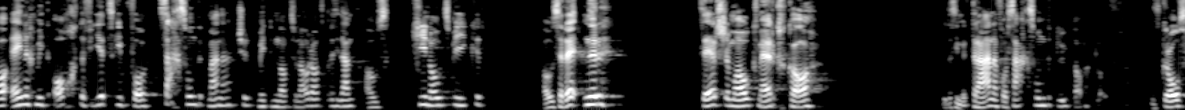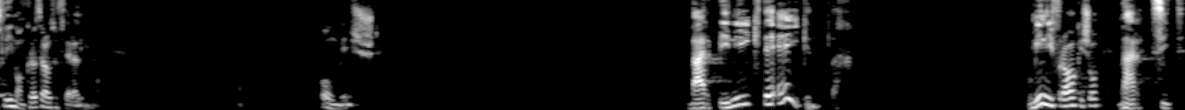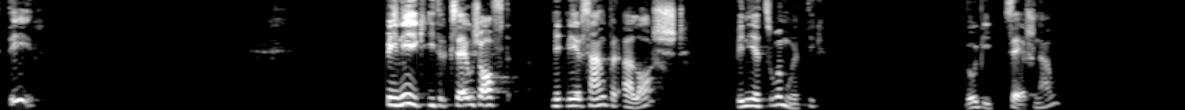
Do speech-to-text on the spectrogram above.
habe eigentlich mit 48 von 600 Managern mit dem Nationalratspräsidenten als Keynote Speaker, als Redner das erste Mal gemerkt da sind wir Tränen vor 600 Leuten runtergelaufen. Auf Grossleinwand, grösser als auf dieser Leinwand. Oh Mist. Wer bin ich denn eigentlich? Und meine Frage ist schon, wer seid ihr? Bin ich in der Gesellschaft mit mir selber eine Last? Bin ich eine Zumutung? Weil ich bin sehr schnell.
